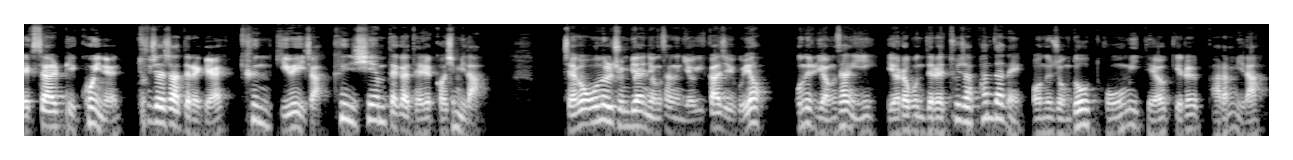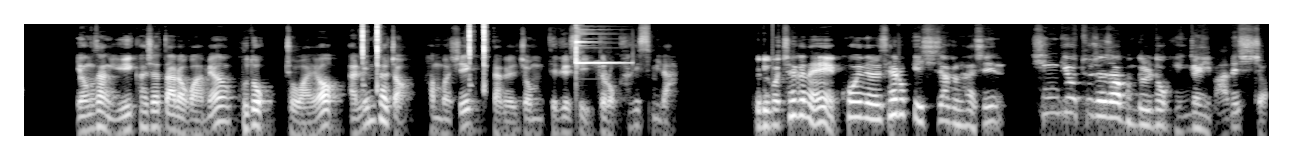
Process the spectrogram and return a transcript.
XRP 코인은 투자자들에게 큰 기회이자 큰 시험대가 될 것입니다. 제가 오늘 준비한 영상은 여기까지이고요. 오늘 영상이 여러분들의 투자 판단에 어느 정도 도움이 되었기를 바랍니다. 영상 유익하셨다라고 하면 구독, 좋아요, 알림 설정 한 번씩 부탁을 좀 드릴 수 있도록 하겠습니다. 그리고 최근에 코인을 새롭게 시작을 하신 신규 투자자분들도 굉장히 많으시죠.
